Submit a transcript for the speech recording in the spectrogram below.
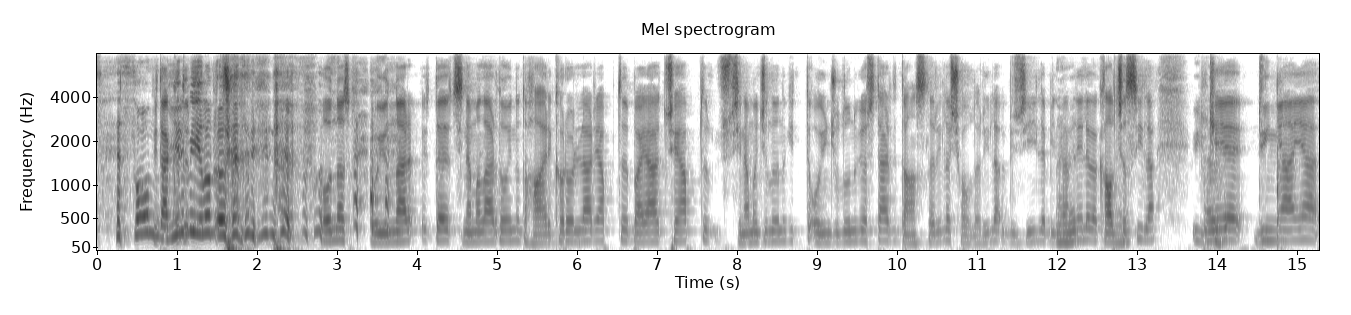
Son Bir dakika 20 dur. yılın özetini dinliyorsun. Ondan sonra oyunlarda sinemalarda oynadı. Harika roller yaptı. Bayağı şey yaptı. Sinemacılığını gitti. Oyunculuğunu gösterdi. Danslarıyla, şovlarıyla, müziğiyle bilmem Evet. neyle ve kalçasıyla ülkeye, dünyaya,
